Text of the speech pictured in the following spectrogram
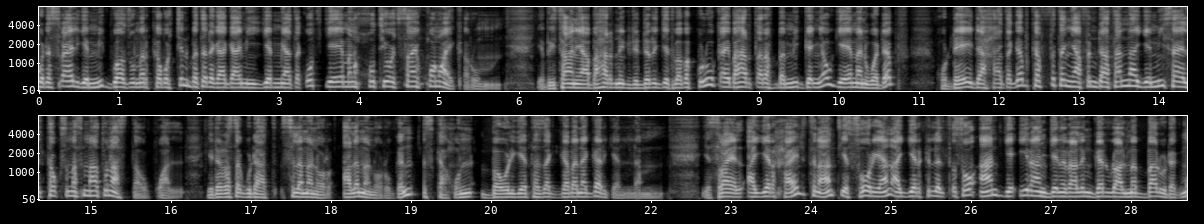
ወደ እስራኤል የሚጓዙ መርከቦችን በተደጋጋሚ የሚያጠቁት የየመን ሁቲዎች ሳይሆኑ አይቀሩም። የብሪታንያ ባህር ንግድ ድርጅት በበኩሉ ቀይ ባህር ጠረፍ በሚገኘው የየመን ወደብ ሆዴይዳ አጠገብ ከፍተኛ ፍንዳታና የሚሳኤል ተኩስ መስማቱን አስታውቋል። የደረሰ ጉዳት ስለመኖር አለመኖሩ ግን እስካሁን በውል የተዘገበ ነገር የለም። የእስራኤል አየር ኃይል ትናንት የሶሪያን አየር ክልል ጥሶ አንድ የኢራን ጄኔራልን ገድሏል መባሉ ደግሞ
